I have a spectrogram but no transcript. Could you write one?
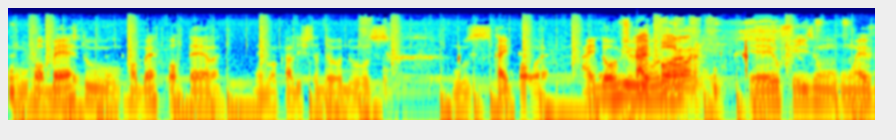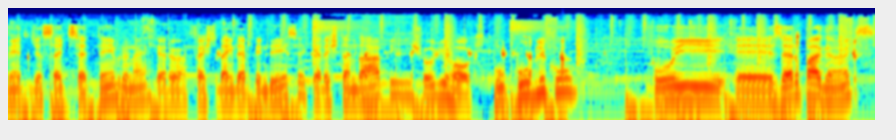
o Roberto, Roberto Portela, né, vocalista do- dos os Caipora. Aí em 2011 Caipora. é, eu fiz um, um evento dia 7 de setembro, né? Que era a festa da independência, que era stand-up e show de rock. O público foi é, zero pagantes.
